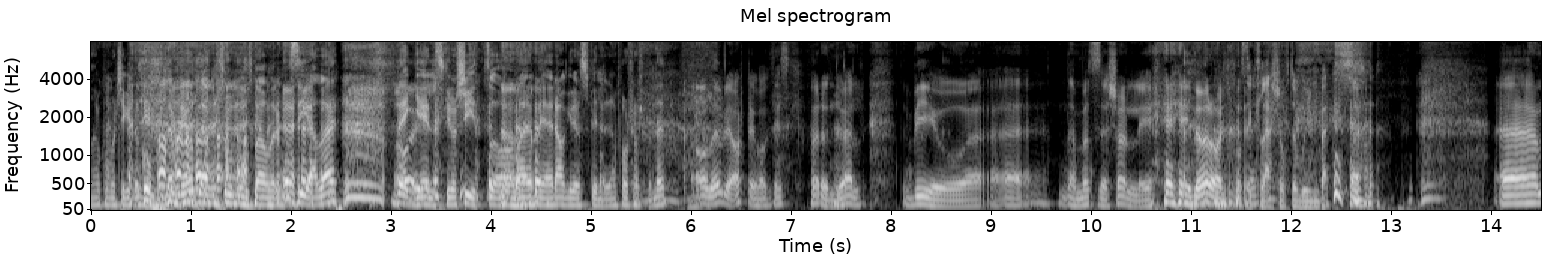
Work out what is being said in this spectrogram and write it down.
det kommer sikkert til å komme. Det blir jo dem to motstandere på sida der. Begge Oi. elsker å skyte og være mer angrepsspiller enn forsvarsspiller. Ja, det blir artig, faktisk. For en duell. Det blir jo eh, De møter seg sjøl i, i døra, holdt jeg på å the si. clash of the wingbacks. Uh,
